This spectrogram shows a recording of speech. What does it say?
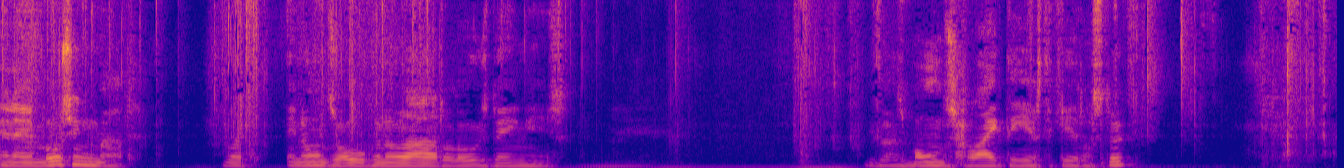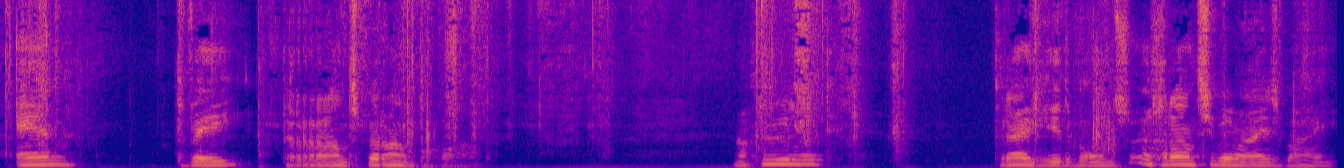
en een bossingmat. Wat in onze ogen een waardeloos ding is. Die was bij ons gelijk de eerste keer een stuk. En twee transparante platen. Natuurlijk krijg je er bij ons een garantiebewijs bij.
